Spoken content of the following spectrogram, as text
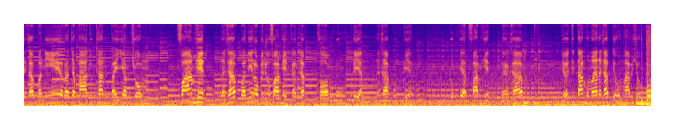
นะครับ วันนี้เราจะพาทุกท่านไปเยี่ยมชมฟาร์มเห็ดนะครับ วันนี้เราไปดูฟาร์มเห็ดกันครับของลุงเปลี่ยนนะครับลุงเปลี่ยนลุงเปลี่ยนฟาร์มเห็ดนะครับ เดี๋ยวติดตามผมมานะครับ เดี๋ยวผมพาไปชมกัน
